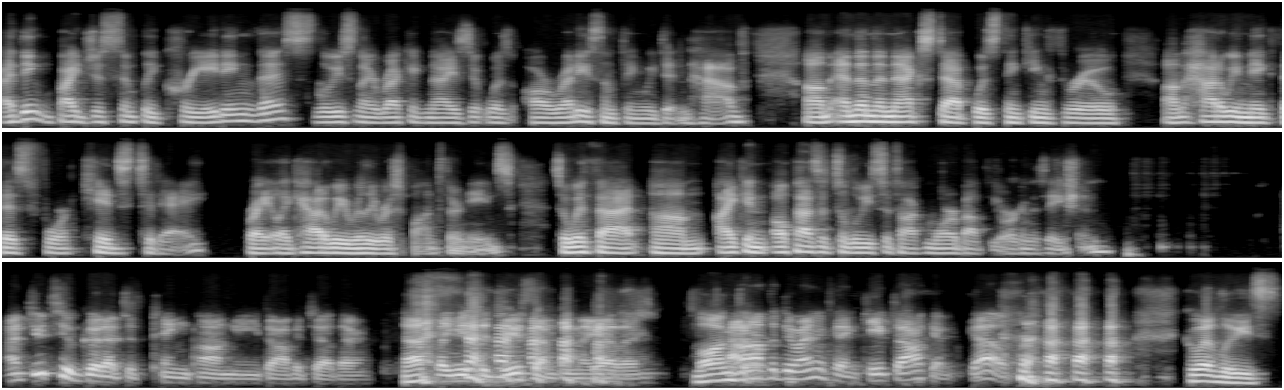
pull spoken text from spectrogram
I think by just simply creating this, Luis and I recognized it was already something we didn't have. Um, and then the next step was thinking through um, how do we make this for kids today? Right? Like, how do we really respond to their needs? So, with that, um, I can, I'll pass it to Luis to talk more about the organization. Aren't you too good at just ping ponging off each other? like, you should do something together. Long I don't have to do anything. Keep talking. Go. Go ahead, Luis.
